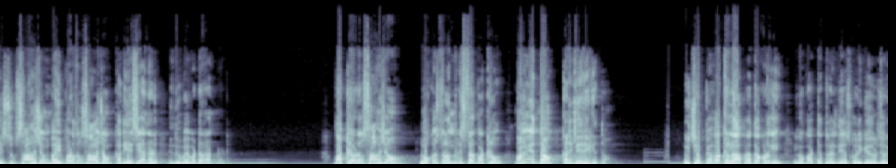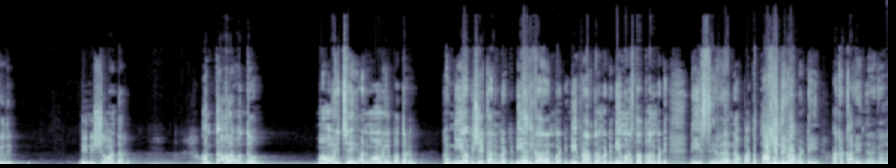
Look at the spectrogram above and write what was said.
యేసు సహజం భయపడతాం సహజం. కానీ ఏసీ అన్నాడు ఎందుకు భయపడ్డారు? అన్నాడు. బట్టలు ఇవ్వడం సహజం. లోకస్తులు అందరూ ఇస్తారు బట్టలు. మనం ఇద్దాం కానీ వేరే ఇద్దాం. నువ్వు చెప్పే ఒక్కలా ప్రతి ఒక్కడికి ఇక బట్ట ఎత్తులని తీసుకొని ఏదో ఒకటి జరుగుతుంది దీన్ని షో అంటారు. అంత అలవద్దు. మామూలుగా ఇచ్చే అది మామూలుగా వెళ్ళిపోతాడు. కానీ నీ అభిషేకాన్ని బట్టి నీ అధికారాన్ని బట్టి నీ ప్రార్థన బట్టి నీ మనస్తత్వాన్ని బట్టి నీ శరీరాన్ని ఆ బట్ట తాకింది కాబట్టి అక్కడ కార్యం జరగాల.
